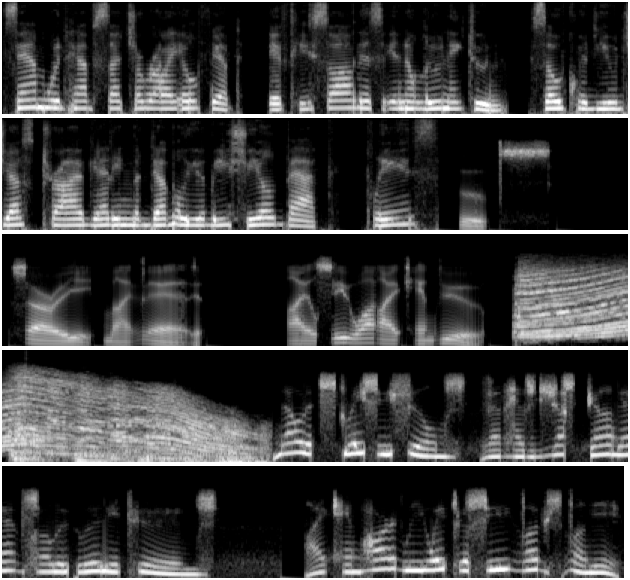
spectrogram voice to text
Sam would have such a royal fit if he saw this in a Looney Tune. So could you just try getting the WB shield back, please? Oops. Sorry, my bad. I'll see what I can do. Now it's Gracie Films that has just gone absolute Looney Tunes. I can hardly wait to see Bugs Bunny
